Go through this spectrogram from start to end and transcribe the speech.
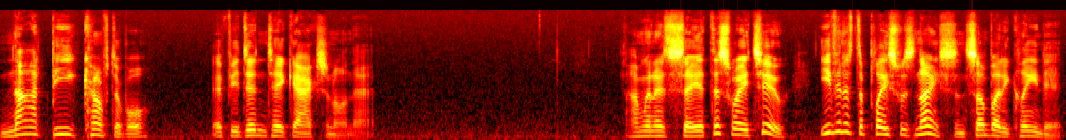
not be comfortable if you didn't take action on that. I'm going to say it this way too. Even if the place was nice and somebody cleaned it,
